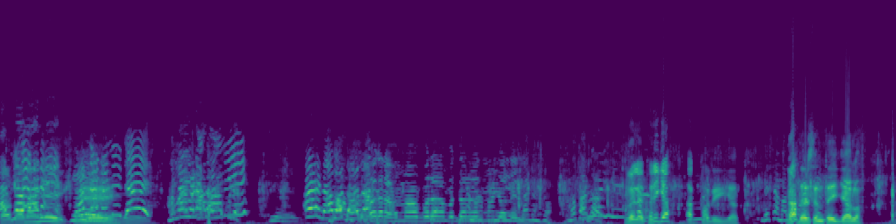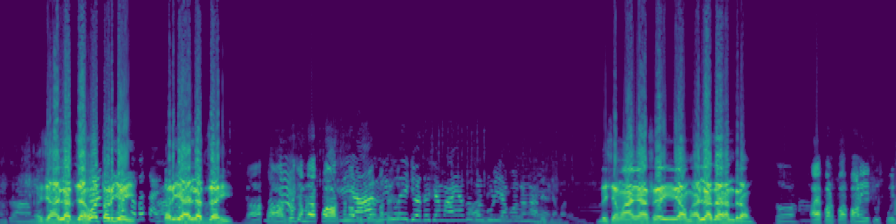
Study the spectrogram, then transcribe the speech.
હમ. નાની? દર્શન થઈ આમ હજી હાલ્યા જ હો તળિયા તળિયા હાલ્યા જ જાય આખો હાર જોજે હમણાં આખો હાર છે ને ઈ આપણું હાર શેરમાં થઈ જાય. નીકળી ગયો દશામાં આયા છે ઈ આમ હાલ્યા જાય અંદર તો આ પણ પાણી એટલું પૂછ.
